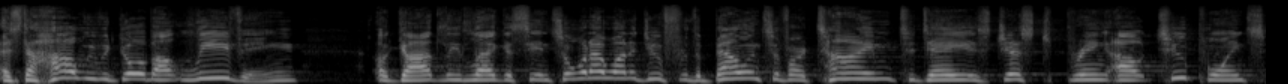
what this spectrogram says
As to how we would go about leaving a godly legacy. And so, what I want to do for the balance of our time today is just bring out two points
